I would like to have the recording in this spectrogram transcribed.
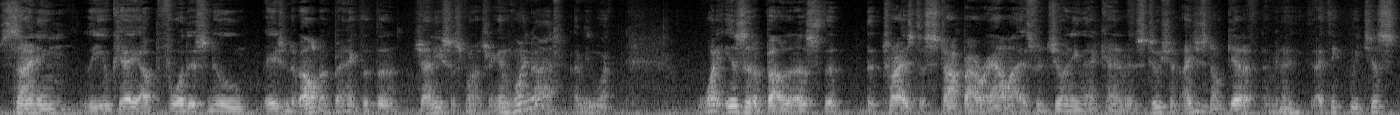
signing the UK up for this new Asian Development Bank that the Chinese are sponsoring. And why not? I mean, what what is it about us that, that tries to stop our allies from joining that kind of institution? I just don't get it. I mean, I, I think we just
